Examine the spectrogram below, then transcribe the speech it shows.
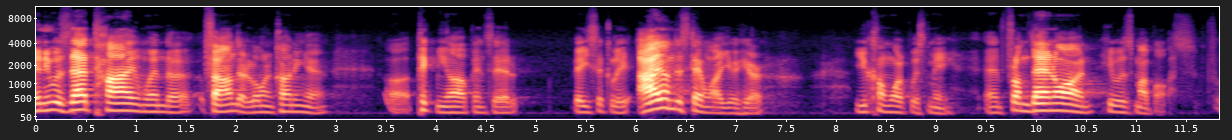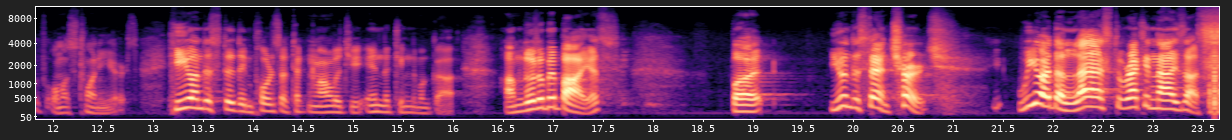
And it was that time when the founder, Loren Cunningham, uh, picked me up and said, basically, I understand why you're here. You come work with me. And from then on, he was my boss almost 20 years. He understood the importance of technology in the kingdom of God. I'm a little bit biased, but you understand, church, we are the last to recognize us.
